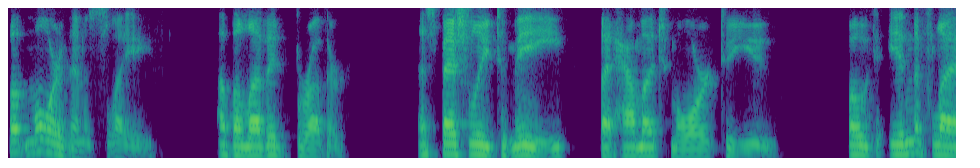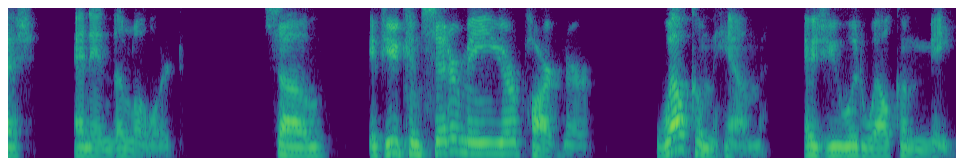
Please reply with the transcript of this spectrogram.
but more than a slave, a beloved brother, especially to me, but how much more to you, both in the flesh and in the Lord. So, if you consider me your partner, welcome him as you would welcome me.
